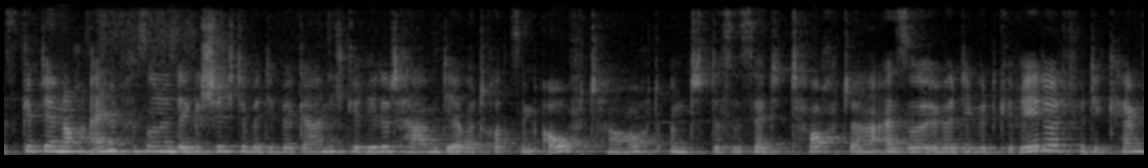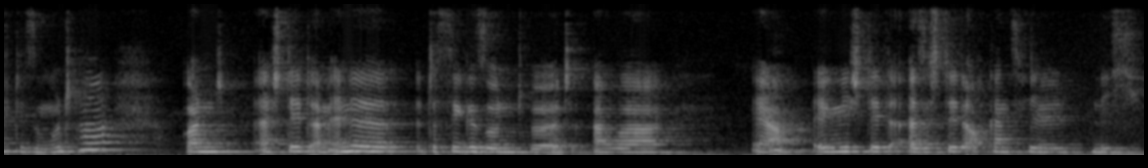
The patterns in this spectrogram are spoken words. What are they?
Es gibt ja noch eine Person in der Geschichte, über die wir gar nicht geredet haben, die aber trotzdem auftaucht und das ist ja die Tochter. Also über die wird geredet, für die kämpft diese Mutter und es steht am Ende, dass sie gesund wird. Aber ja, irgendwie steht, also steht auch ganz viel nicht.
